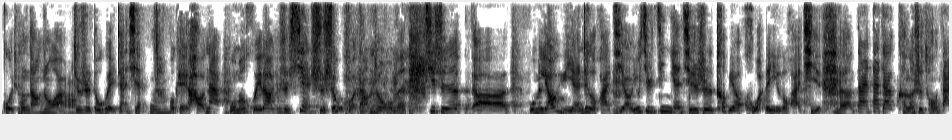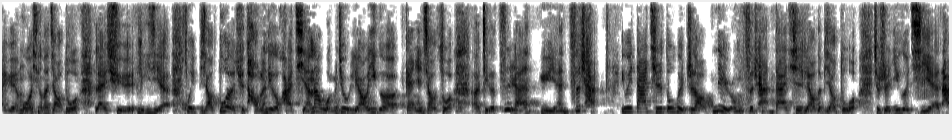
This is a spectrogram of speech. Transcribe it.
过程当中啊，就是都会展现。OK，好，那我们回到就是现实生活当中，我们 其实呃，我们聊语言这个话题啊，尤其是今年其实是特别火的一个话题。呃，但是大家可能是从大语言模型的角度来去理解，会比较多的去讨论这个话题。那我们就聊一个概念，叫做呃这个自自然语言资产。因为大家其实都会知道内容资产，大家其实聊的比较多，就是一个企业它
